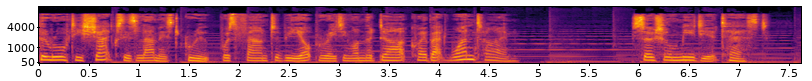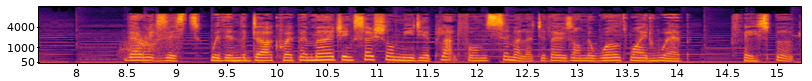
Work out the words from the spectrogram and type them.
The Rawti Shax Islamist group was found to be operating on the dark web at one time. Social media test there exists within the dark web emerging social media platforms similar to those on the World Wide Web. Facebook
